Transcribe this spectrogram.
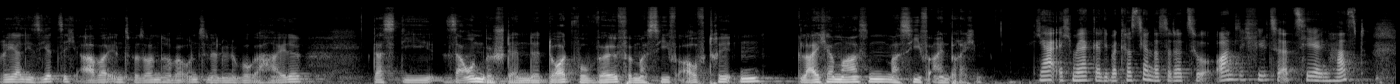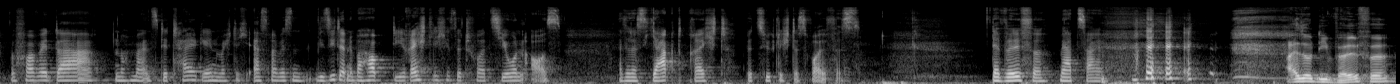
realisiert sich aber insbesondere bei uns in der Lüneburger Heide, dass die Saunbestände dort, wo Wölfe massiv auftreten, gleichermaßen massiv einbrechen. Ja, ich merke, lieber Christian, dass du dazu ordentlich viel zu erzählen hast. Bevor wir da nochmal ins Detail gehen, möchte ich erstmal wissen, wie sieht denn überhaupt die rechtliche Situation aus? Also das Jagdrecht bezüglich des Wolfes. Der Wölfe, Mehrzahl. also die Wölfe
